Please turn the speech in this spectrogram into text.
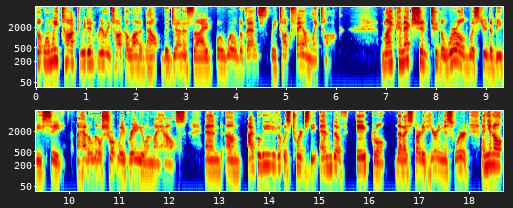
but when we talked, we didn't really talk a lot about the genocide or world events. We talked family talk. My connection to the world was through the BBC. I had a little shortwave radio in my house. And um, I believe it was towards the end of April that I started hearing this word. And you know,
